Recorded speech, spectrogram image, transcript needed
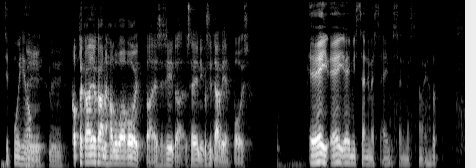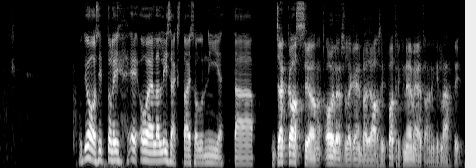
sitten muihin niin. hommiin. Niin, niin. Totta kai jokainen haluaa voittaa, ei se, siitä, se ei niinku sitä vie pois. Ei, ei, ei missään nimessä, ei missään nimessä, se on ihan totta. Mutta joo, sitten oli OL lisäksi taisi olla niin, että Jack Cassian Oilers-legenda ja sitten Patrick Nemeth ainakin lähti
